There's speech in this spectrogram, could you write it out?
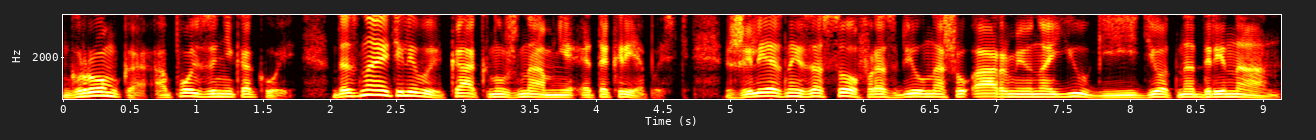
Громко, а пользы никакой. Да знаете ли вы, как нужна мне эта крепость? Железный засов разбил нашу армию на юге и идет на Дренан,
